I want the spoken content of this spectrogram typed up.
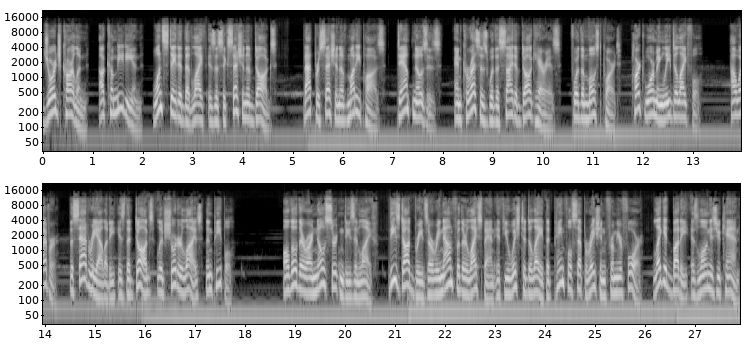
George Carlin, a comedian, once stated that life is a succession of dogs. That procession of muddy paws, damp noses, and caresses with a side of dog hair is, for the most part, heartwarmingly delightful. However, the sad reality is that dogs live shorter lives than people. Although there are no certainties in life, these dog breeds are renowned for their lifespan if you wish to delay that painful separation from your four legged buddy as long as you can.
